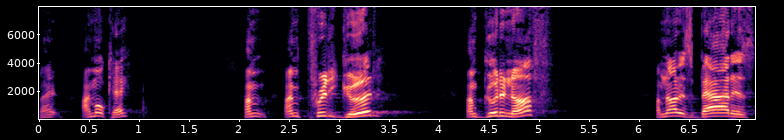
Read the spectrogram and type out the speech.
Right? I'm okay. I'm, I'm pretty good. I'm good enough. I'm not as bad as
